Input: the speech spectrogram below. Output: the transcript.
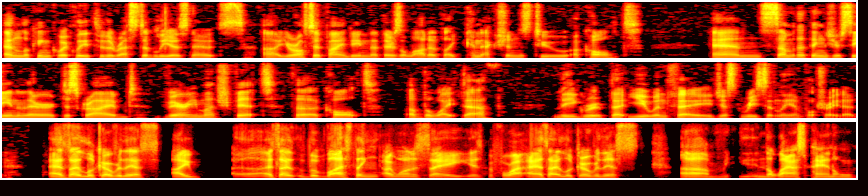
And looking quickly through the rest of Leo's notes, uh, you're also finding that there's a lot of like connections to occult, and some of the things you're seeing in there described very much fit the cult of the White Death, the group that you and Faye just recently infiltrated. as I look over this, I uh, as I the last thing I want to say is before I as I look over this, um, in the last panel,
